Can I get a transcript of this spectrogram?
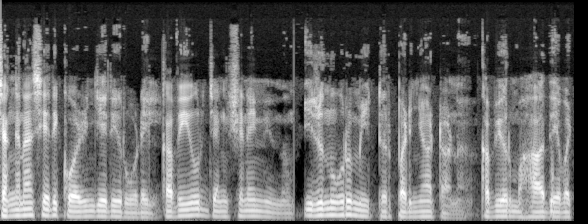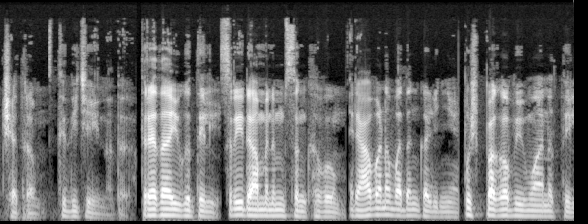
ചങ്ങനാശ്ശേരി കോഴഞ്ചേരി റോഡിൽ കവിയൂർ ജംഗ്ഷനിൽ നിന്നും ഇരുന്നൂറ് മീറ്റർ പടിഞ്ഞാട്ടാണ് കവിയൂർ മഹാദേവ ക്ഷേത്രം സ്ഥിതി ചെയ്യുന്നത്. ത്രേതായുഗത്തിൽ ശ്രീരാമനും സംഘവും രാവണവധം കഴിഞ്ഞ് പുഷ്പക വിമാനത്തിൽ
